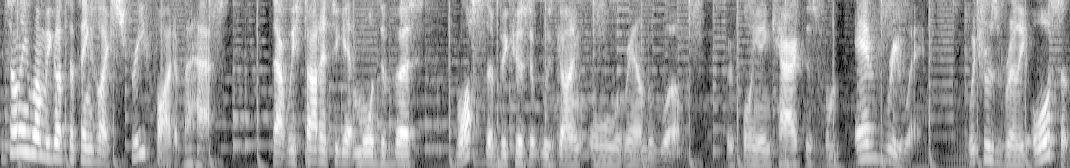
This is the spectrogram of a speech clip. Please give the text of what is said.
It's only when we got to things like Street Fighter, perhaps, that we started to get more diverse roster because it was going all around the world. We're pulling in characters from everywhere, which was really awesome.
